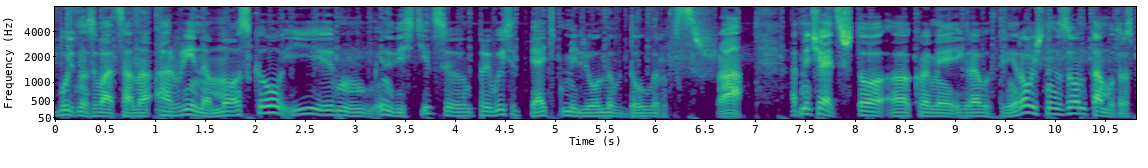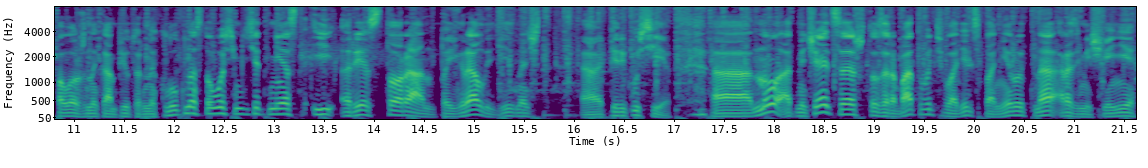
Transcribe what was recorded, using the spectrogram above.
будет называться она Arena Moscow, и инвестиции превысит 5 миллионов долларов США. Отмечается, что э, кроме игровых тренировочных зон, там будут расположены компьютерный клуб на 180 мест и ресторан. Поиграл, иди, значит, э, перекуси. А, но отмечается, что зарабатывать владельцы планируют на размещении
